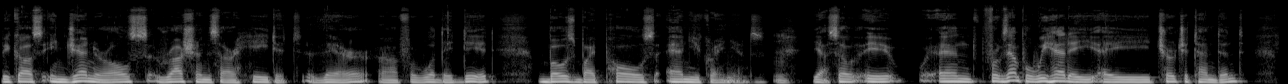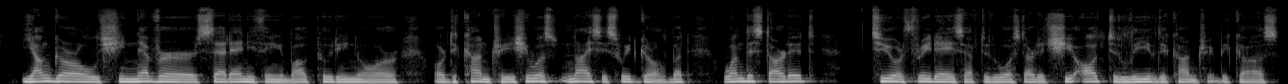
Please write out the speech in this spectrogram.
because in generals Russians are hated there uh, for what they did, both by Poles and Ukrainians. Mm. Yeah. So, uh, and for example, we had a a church attendant, young girl. She never said anything about Putin or or the country. She was nice, sweet girl. But when they started, two or three days after the war started, she ought to leave the country because.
